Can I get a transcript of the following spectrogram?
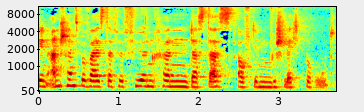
den Anscheinsbeweis dafür führen können, dass das auf dem Geschlecht beruht.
